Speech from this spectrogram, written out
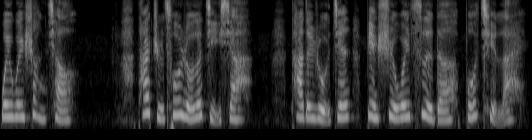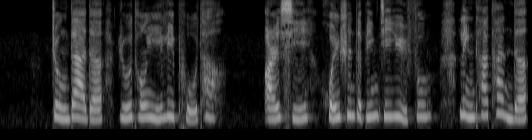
微微上翘，他只搓揉了几下，她的乳尖便示威似的勃起来。肿大的如同一粒葡萄，儿媳浑身的冰肌玉肤令他看得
